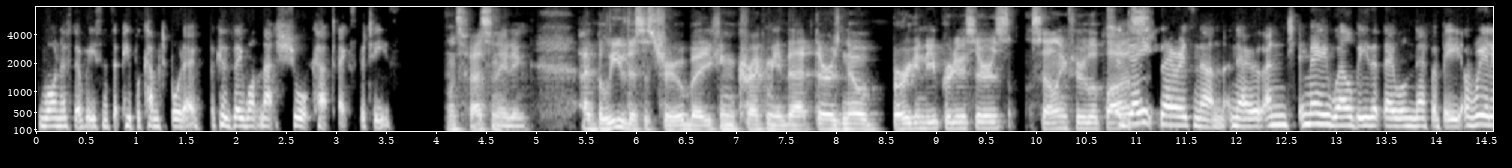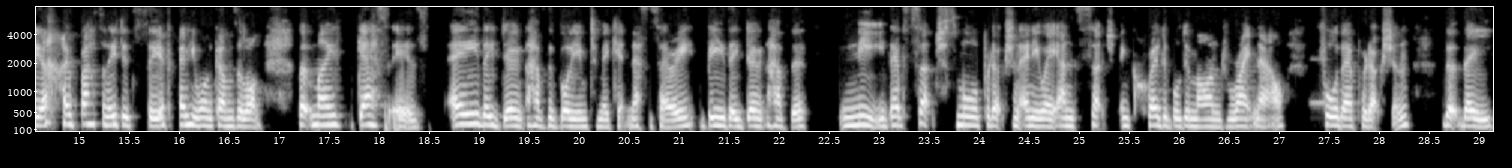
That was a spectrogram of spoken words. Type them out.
one of the reasons that people come to Bordeaux because they want that shortcut expertise. That's fascinating. I believe this is true, but you can correct me that there is no Burgundy producers selling through La Place. To date, there is none, no. And it may well be that there will never be. Really, I'm fascinated to see if anyone comes along. But my guess is A, they don't have the volume to make it necessary. B, they don't have the need. They have such small production anyway and such incredible demand right now for their production that they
